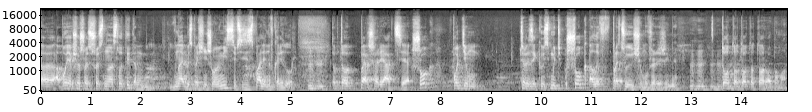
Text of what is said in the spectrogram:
Е, Або якщо щось, щось на нас летить, там в найбезпечнішому місці всі зі спалені в коридор. Тобто, перша реакція шок, потім через якусь мить шок, але в працюючому вже режимі. То, то, то, то, то робимо.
